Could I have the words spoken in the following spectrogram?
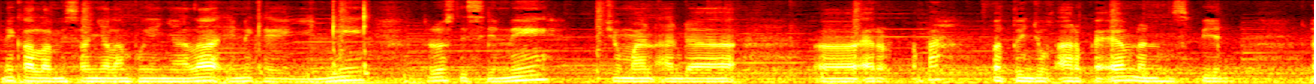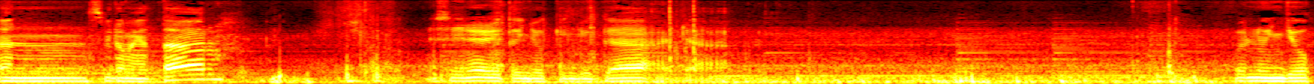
ini kalau misalnya lampunya nyala ini kayak gini. Terus di sini cuman ada uh, R, apa? Petunjuk RPM dan speed dan speedometer. Di sini ditunjukin juga ada penunjuk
